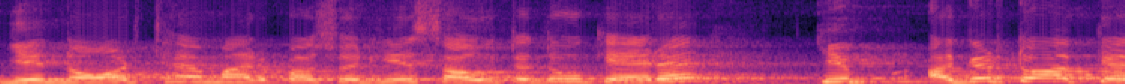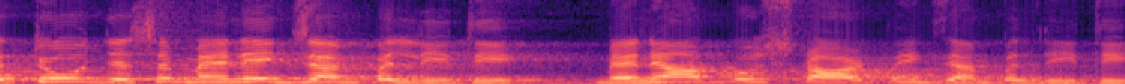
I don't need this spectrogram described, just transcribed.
ये नॉर्थ है हमारे पास और ये साउथ है तो वो कह रहा है कि अगर तो आप कहते हो, जैसे मैंने एग्ज़ाम्पल ली थी, मैंने आपको स्टार्ट में एग्ज़ाम्पल दी थी।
